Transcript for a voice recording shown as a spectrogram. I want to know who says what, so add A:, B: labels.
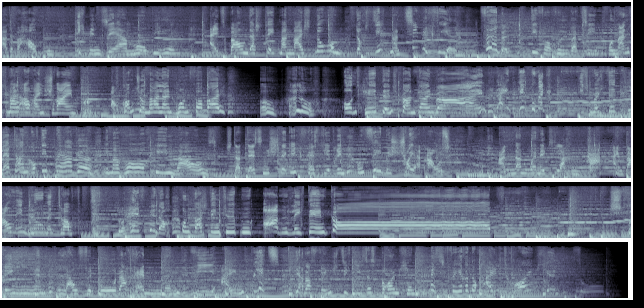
A: gerade behaupten, ich bin sehr mobil. Als Baum, da steht man meist nur rum, doch sieht man ziemlich viel. Vögel, die vorüberziehen und manchmal auch ein Schwein. Auch kommt schon mal ein Hund vorbei. Oh, hallo. Und hebt entspannt ein Bein. Nein, geh du weg! Ich möchte klettern auf die Berge, immer hoch hinaus. Stattdessen stecke ich fest hier drin und sehe bescheuert aus. Die anderen Wemmix lachen. Ha, ein Baum im Blumentopf. So helft mir doch und wasch den Typen ordentlich den Kopf. Springen, laufen oder rennen wie ein Blitz. Ja, das wünscht sich dieses Bäumchen. Es wäre doch ein Träumchen.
